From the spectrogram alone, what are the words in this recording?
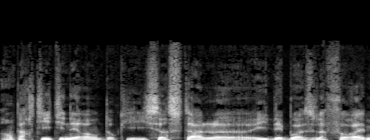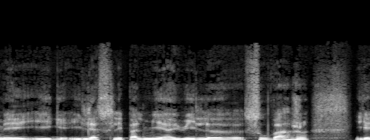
en partie itinérante. Donc il, s'installe, euh, il déboise la forêt, mais il, il, laisse les palmiers à huile euh, sauvages. Il,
